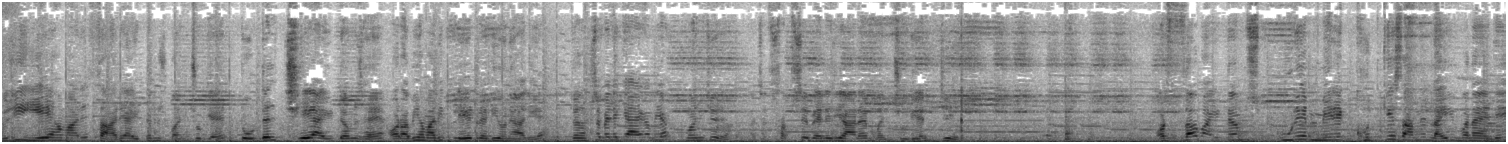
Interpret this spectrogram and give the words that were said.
तो जी ये हमारे सारे आइटम्स बन चुके हैं। टोटल छह आइटम्स हैं और अभी हमारी प्लेट रेडी होने वाली है। तो सबसे पहले क्या आएगा भैया? मंचूरियन। अच्छा सबसे पहले जी आ रहा है मंचूरियन। जी। और सब आइटम्स पूरे मेरे खुद के सामने लाइव बनाए थे।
